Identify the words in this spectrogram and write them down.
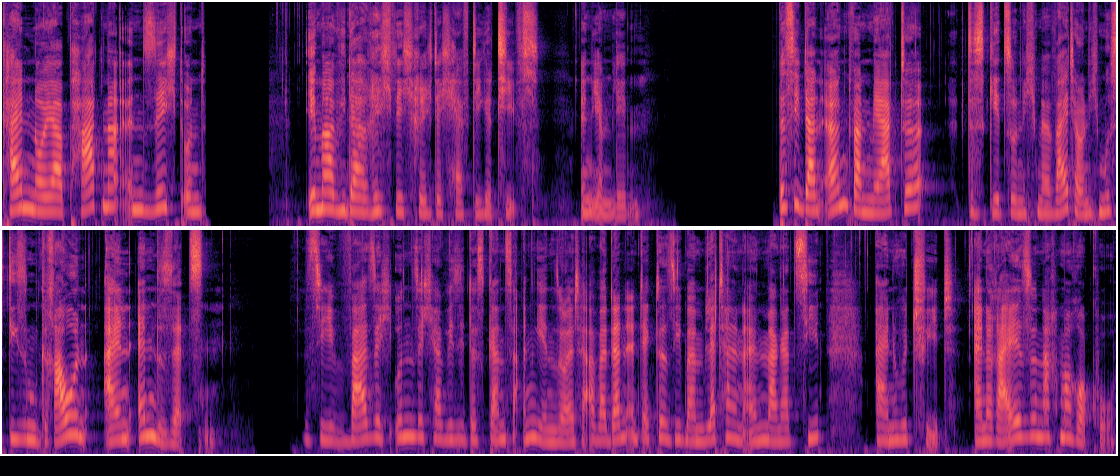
Kein neuer Partner in Sicht und immer wieder richtig, richtig heftige Tiefs in ihrem Leben. Bis sie dann irgendwann merkte, das geht so nicht mehr weiter und ich muss diesem Grauen ein Ende setzen. Sie war sich unsicher, wie sie das Ganze angehen sollte, aber dann entdeckte sie beim Blättern in einem Magazin ein Retreat, eine Reise nach Marokko.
